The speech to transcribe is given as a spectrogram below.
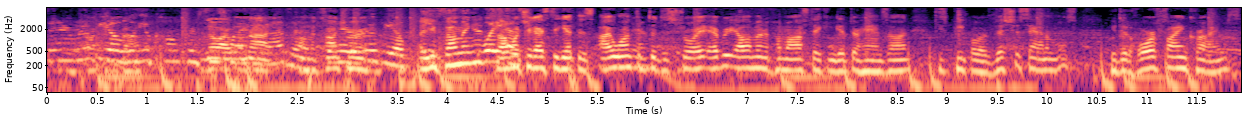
Senator Rubio, will you call for ceasefire No, I will not. On the contrary. Rubio, Are you filming it? Wait, So I want you guys to get this. I want them to destroy every element of Hamas they can get their hands on. These people are vicious animals who did horrifying crimes.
